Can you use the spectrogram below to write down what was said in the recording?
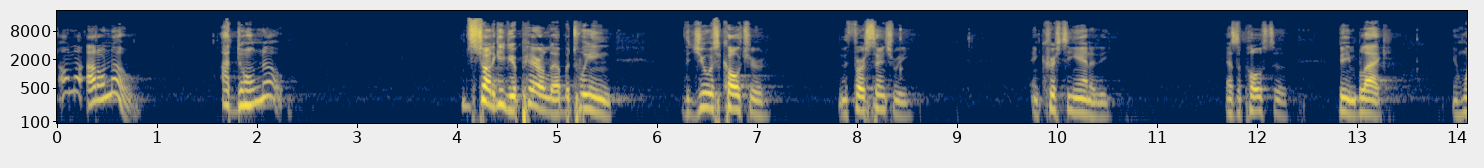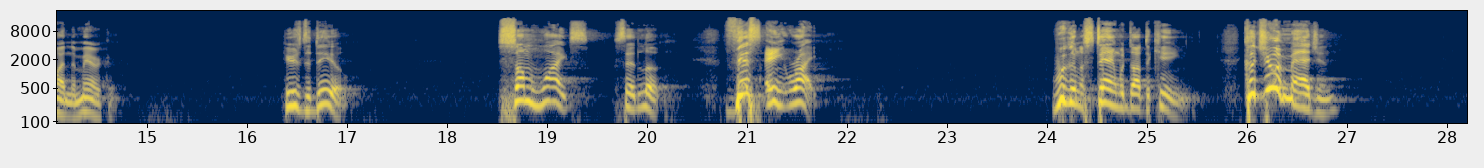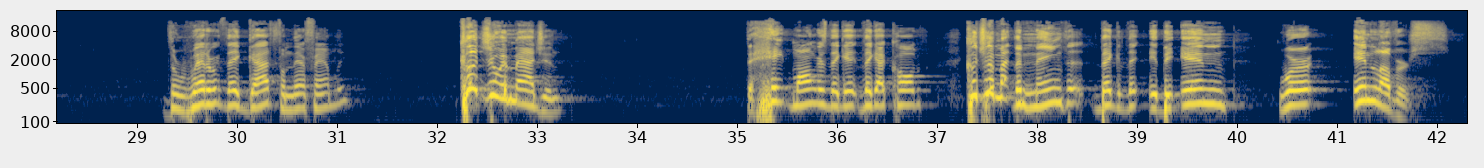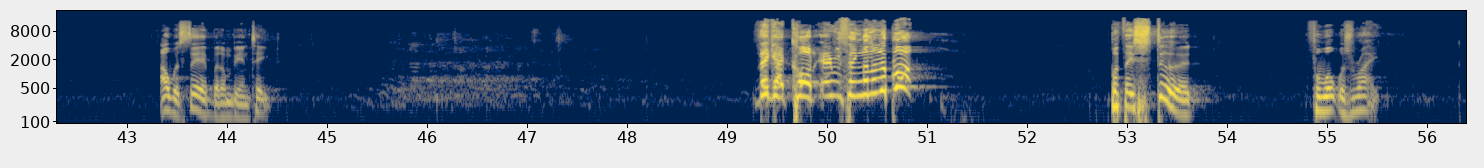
I don't know. I don't know. I don't know. I'm just trying to give you a parallel between the Jewish culture in the first century and Christianity as opposed to being black and white in America. Here's the deal some whites said, Look, this ain't right. We're going to stand with Dr. King. Could you imagine the rhetoric they got from their family? Could you imagine hate mongers they, get, they got called? Could you imagine the names that they, the, N word, in lovers? I would say it, but I'm being taped. They got called everything under the book. But they stood for what was right.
